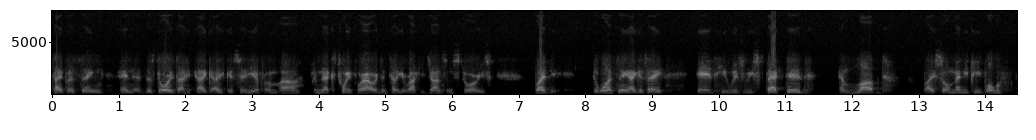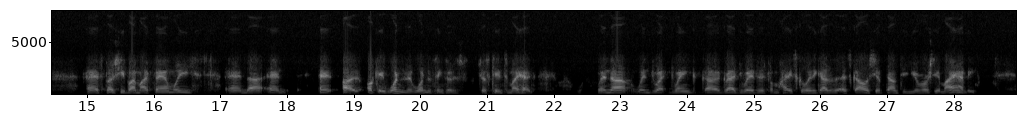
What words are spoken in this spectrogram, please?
type of thing. And the stories I I, I could sit here from uh, for the next 24 hours and tell you Rocky Johnson stories. But the one thing I can say is he was respected and loved by so many people, especially by my family. And uh, and and uh, okay, one of the one of the things that just came to my head when uh, when Dwayne uh, graduated from high school and he got a scholarship down to the University of Miami.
